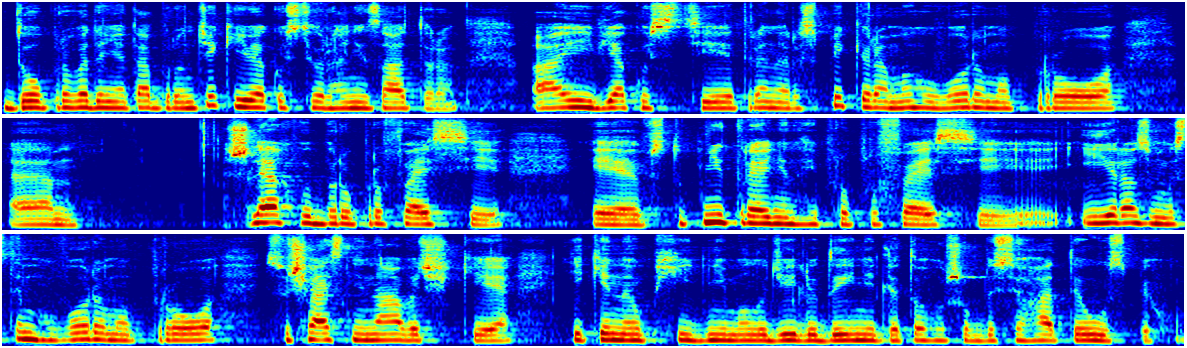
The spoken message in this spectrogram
до проведення табору не тільки в якості організатора, а й в якості тренера-спікера. Ми говоримо про е, шлях вибору професії. Е, Вступні тренінги про професії, і разом із тим говоримо про сучасні навички, які необхідні молодій людині для того, щоб досягати успіху.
